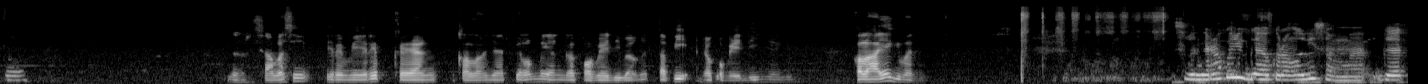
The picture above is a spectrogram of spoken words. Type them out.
gitu sama sih mirip-mirip kayak yang kalau nyari film yang nggak komedi banget tapi ada komedinya gitu. Kalau Haya gimana? Sebenarnya aku juga kurang lebih sama, gak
